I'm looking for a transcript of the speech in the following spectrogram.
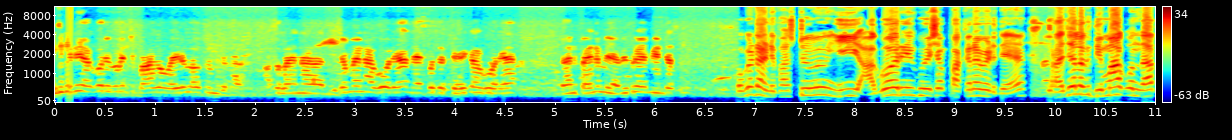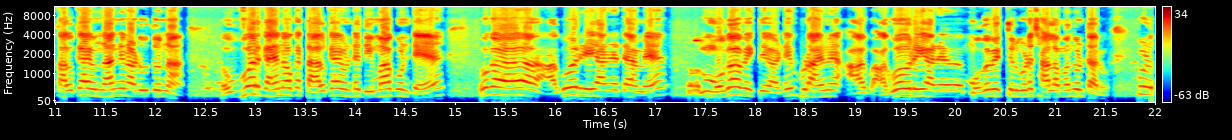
ఎందుకంటే అఘోరి గురించి బాగా వైరల్ అవుతుంది కదా. అసలు ఆయన నిజమైన అఘోరియా లేకపోతే ఫేక్ అఘోరియా? దానిపైన మీ అభిప్రాయం ఏంటి అసలు? ఒకటండి ఫస్ట్ ఈ అఘోరి విషయం పక్కన పెడితే ప్రజలకు దిమాక్ ఉందా తలకాయ ఉందా అని నేను అడుగుతున్నా. ఎవరికైనా ఒక తలకాయ ఉంటే దిమాక్ ఉంటే ఒక అఘోరి అనే ఆమె మగ వ్యక్తి కాబట్టి ఇప్పుడు ఆయన అఘోరి అనే మగ వ్యక్తులు కూడా చాలా మంది ఉంటారు. ఇప్పుడు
